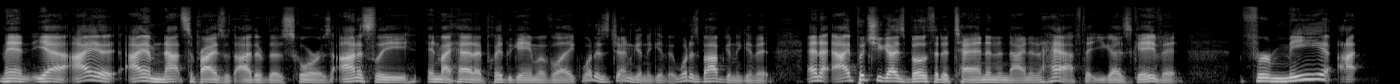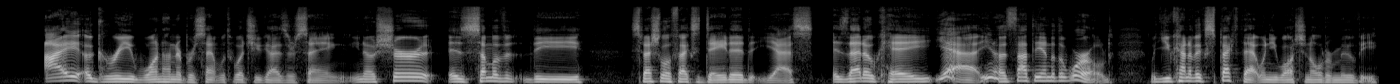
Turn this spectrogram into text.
Man, yeah, I I am not surprised with either of those scores. Honestly, in my head, I played the game of like, what is Jen going to give it? What is Bob going to give it? And I put you guys both at a ten and a nine and a half that you guys gave it. For me, I I agree one hundred percent with what you guys are saying. You know, sure is some of the special effects dated? Yes. Is that okay? Yeah. You know, it's not the end of the world. You kind of expect that when you watch an older movie.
